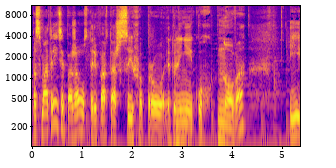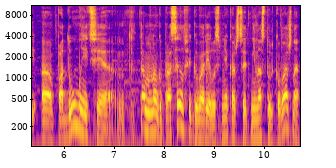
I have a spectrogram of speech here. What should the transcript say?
Посмотрите, пожалуйста, репортаж Сифа про эту линейку Nova. И э, подумайте, там много про селфи говорилось, мне кажется, это не настолько важно.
